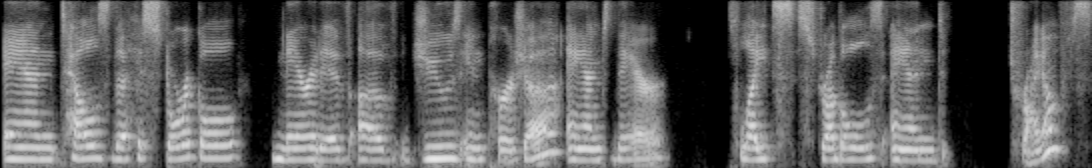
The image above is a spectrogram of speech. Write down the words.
and tells the historical narrative of Jews in Persia and their plights, struggles, and triumphs.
